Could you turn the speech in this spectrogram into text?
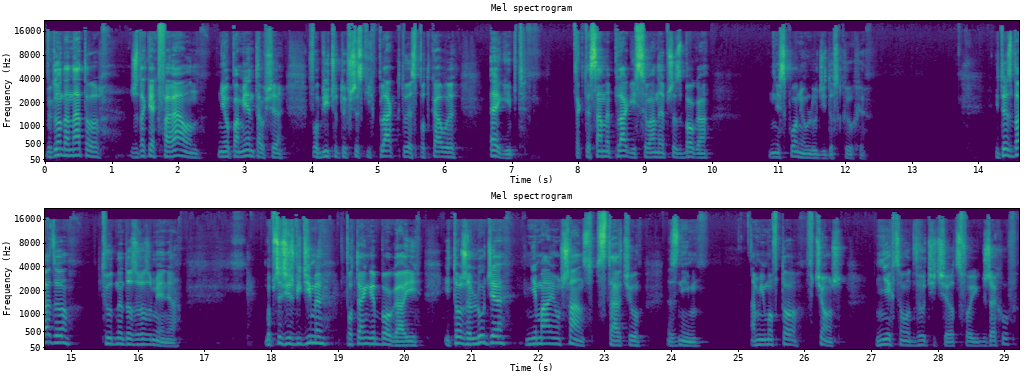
Wygląda na to, że tak jak faraon nie opamiętał się w obliczu tych wszystkich plag, które spotkały Egipt, tak te same plagi syłane przez Boga nie skłonią ludzi do skruchy. I to jest bardzo trudne do zrozumienia, bo przecież widzimy potęgę Boga i, i to, że ludzie nie mają szans w starciu z Nim, a mimo to wciąż nie chcą odwrócić się od swoich grzechów,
